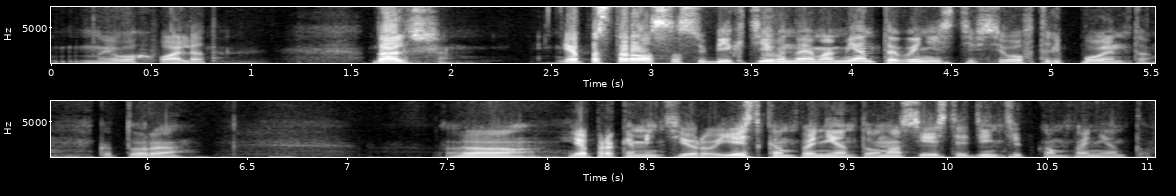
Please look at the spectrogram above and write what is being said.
ну, его хвалят. Дальше. Я постарался субъективные моменты вынести всего в три поинта, которые э, я прокомментирую. Есть компоненты, у нас есть один тип компонентов.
